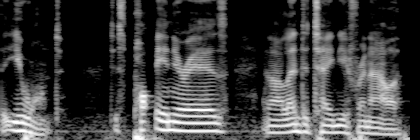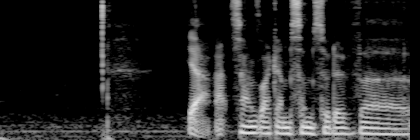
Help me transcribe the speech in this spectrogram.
that you want. Just pop me in your ears and I'll entertain you for an hour. Yeah, that sounds like I'm some sort of uh,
